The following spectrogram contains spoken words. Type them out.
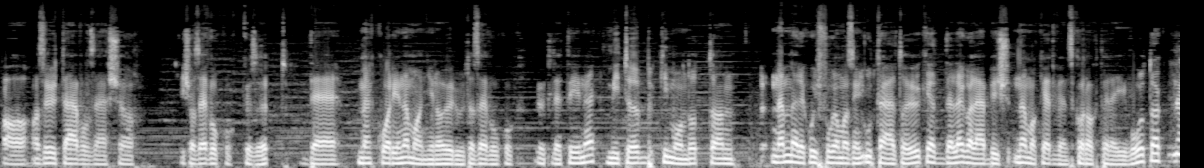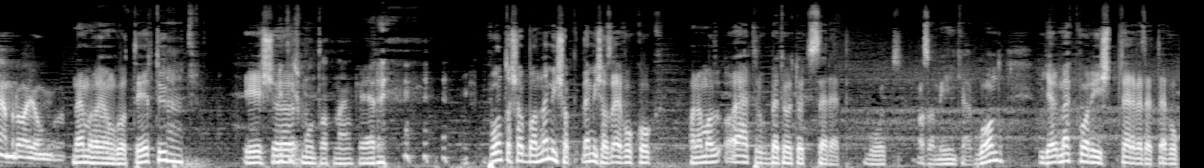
a, az ő távozása és az evokok között, de McQuarrie nem annyira örült az evokok ötletének, mi több kimondottan nem merek úgy fogalmazni, hogy utálta őket, de legalábbis nem a kedvenc karakterei voltak. Nem rajongott. Nem rajongott értük. Hát, és, mit is mondhatnánk erre? pontosabban nem is, a, nem is az evokok, hanem az általuk betöltött szerep volt az, ami inkább gond. Ugye McQuarrie is tervezett evok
